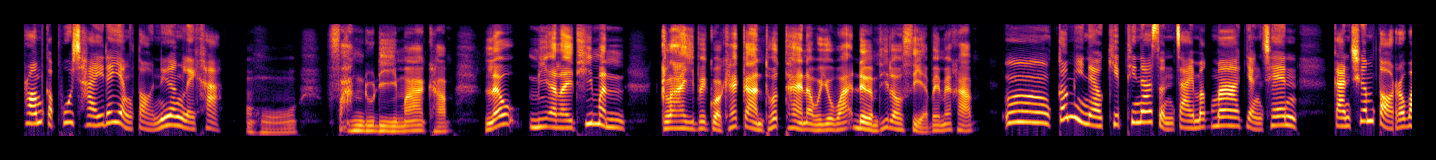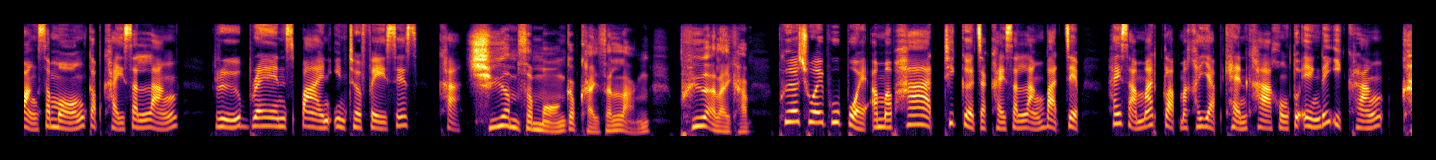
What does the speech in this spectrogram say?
พร้อม ๆ กับผู้ใช้ได้อย่างต่อเนื่องเลยค่ะ โอ้โห ฟังดูดีมากครับ แล้วมีอะไรที่มันไกลไปกว่าแค่การทดแทนอวัยวะเดิมที่เราเสียไปไหมครับ อืม ก็มีแนวคิดที่น่าสนใจมากๆ อย่างเช่น การเชื่อมต่อระหว่างสมองกับไขสันหลัง หรือ brain spine interfaces ค่ะ เชื่อมสมองกับไขสันหลังเพื่ออะไรครับ เพื่อช่วยผู้ป่วยอัมพาตที่เกิดจากไขสันหลังบาดเจ็บ ให้สามารถกลับมาขยับแขนขาของตัวเองได้อีกครั้ง ข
